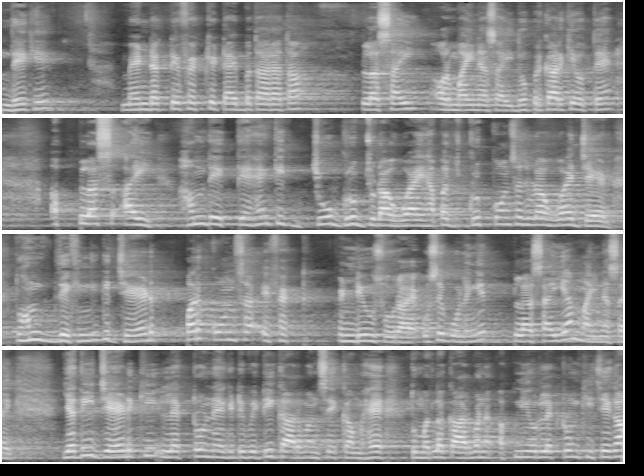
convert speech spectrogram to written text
देखिए, मैं इंडक्टिव इफ़ेक्ट के टाइप बता रहा था प्लस आई और माइनस आई दो प्रकार के होते हैं। अब प्लस आई हम देखते हैं कि जो ग्रुप जुड़ा हुआ है, यहाँ पर ग्रुप कौन सा जुड़ा हुआ है? जेड तो हम देखेंगे कि जेड पर कौन सा इफ़ेक्ट इंड्यूस हो रहा है, उसे बोलेंगे प्लस आई या माइनस आई यदि जेड की इलेक्ट्रोनेगेटिविटी कार्बन से कम है तो मतलब कार्बन अपनी ओर इलेक्ट्रॉन खींचेगा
